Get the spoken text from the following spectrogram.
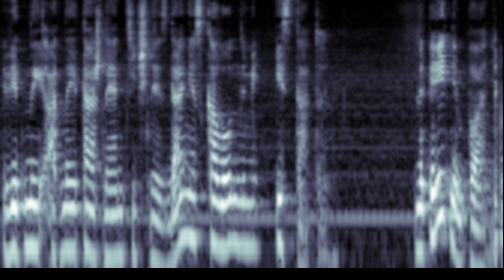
видны одноэтажные античные здания с колоннами и статуями. На переднем плане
